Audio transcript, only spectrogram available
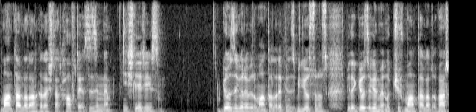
Mantarları arkadaşlar haftaya sizinle işleyeceğiz. Gözle görebilir mantarlar hepiniz biliyorsunuz. Bir de gözle görmeyen küf mantarları var.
